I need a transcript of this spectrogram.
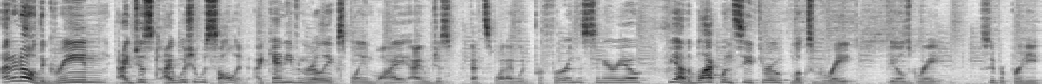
I don't know, the green, I just, I wish it was solid. I can't even really explain why, I would just, that's what I would prefer in this scenario. But yeah, the black one see-through, looks great, feels great, super pretty.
